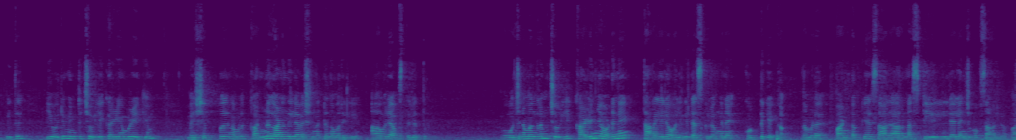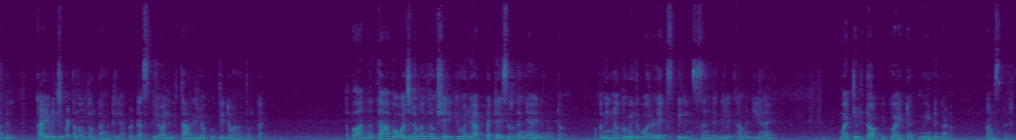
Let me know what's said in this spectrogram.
അപ്പൊ ഇത് ഈ ഒരു മിനിറ്റ് ചൊല്ലി കഴിയുമ്പോഴേക്കും വിശപ്പ് നമ്മൾ കണ്ണ് കാണുന്നില്ല വിശന്നിട്ടെന്ന് പറയില്ലേ? ആ ഒരു അവസ്ഥയിലെത്തും. ഭോജനമന്ത്രം ചൊല്ലി കഴിഞ്ഞ ഉടനെ തറയിലോ അല്ലെങ്കിൽ ഡെസ്കിലോ ഇങ്ങനെ കൊട്ട് കേൾക്കാം. നമ്മൾ പണ്ടൊക്കെ സാധാരണ സ്റ്റീലിന്റെ ലഞ്ച് ബോക്സ് ആണല്ലോ. അപ്പൊ അത് കൈവച്ച് പെട്ടെന്നൊന്നും തുറക്കാൻ കിട്ടില്ല. അപ്പൊ ഡെസ്കിലോ അല്ലെങ്കിൽ തറയിലോ കുത്തിയിട്ട് വേണം തുറക്കാൻ. അപ്പൊ അന്നത്തെ ആ ഭോജനമന്ത്രം ശരിക്കും ഒരു അപ്പറ്റൈസർ തന്നെ ആയിരുന്നു കേട്ടോ. അപ്പൊ നിങ്ങൾക്കും ഇതുപോലുള്ള എക്സ്പീരിയൻസ് ഉണ്ടെങ്കിൽ കമന്റ് ചെയ്യണേ. മറ്റൊരു ടോപ്പിക്കുമായിട്ട് വീണ്ടും കാണാം. നമസ്കാരം.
